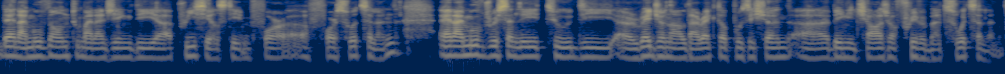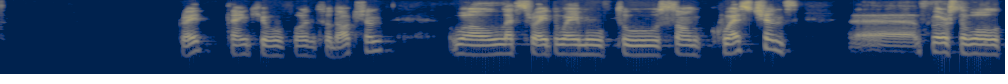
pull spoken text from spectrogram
Then I moved on to managing the uh, pre-sales team for uh, for Switzerland, and I moved recently to the uh, regional director position, uh, being in charge of Riverbed Switzerland. Great, thank you for introduction. Well, let's straight away move to some questions. Uh, first of all,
